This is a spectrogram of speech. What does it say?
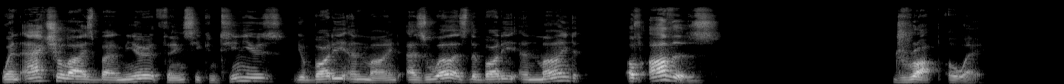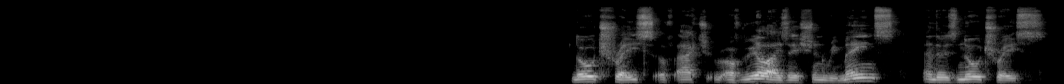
When actualized by myriad things, he continues, your body and mind, as well as the body and mind of others, drop away. No trace of, actual, of realization remains, and there is no trace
